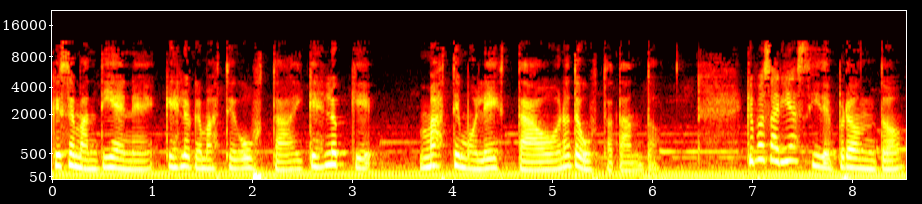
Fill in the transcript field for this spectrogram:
qué se mantiene, qué es lo que más te gusta y qué es lo que más te molesta o no te gusta tanto. ¿Qué pasaría si de pronto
